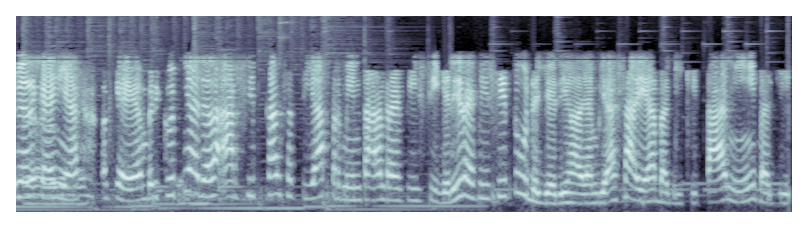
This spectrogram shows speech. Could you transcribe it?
Bener Ya, kayaknya. bener. Oke, yang berikutnya adalah arsipkan setiap permintaan revisi. Jadi revisi itu udah jadi hal yang biasa ya bagi kita nih, bagi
